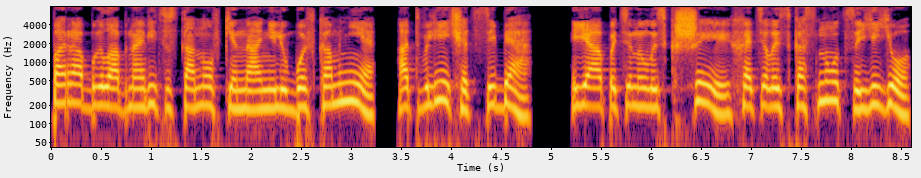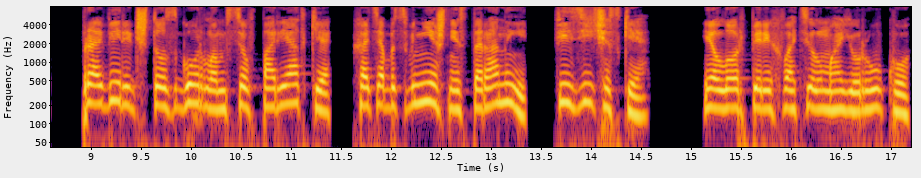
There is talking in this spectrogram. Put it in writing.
Пора было обновить установки на нелюбовь ко мне, отвлечь от себя. Я потянулась к шее, хотелось коснуться ее, проверить, что с горлом все в порядке, хотя бы с внешней стороны, физически. И Лор перехватил мою руку,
